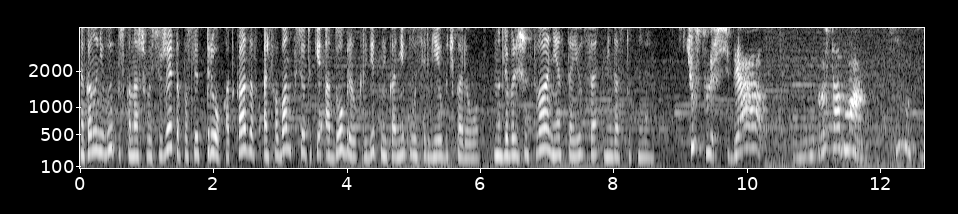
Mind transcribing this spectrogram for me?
Накануне выпуска нашего сюжета после трех отказов Альфа-банк все-таки одобрил кредитные каникулы Сергею Бочкареву, но для большинства они остаются недоступными. Чувствуешь себя не просто обман, кинутым,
